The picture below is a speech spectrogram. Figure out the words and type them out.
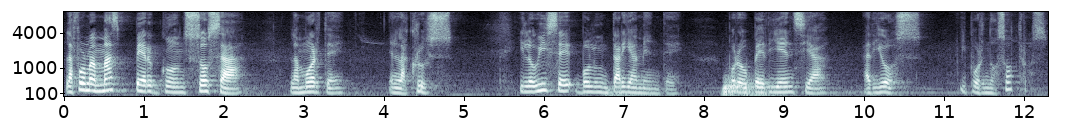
la forma más vergonzosa, la muerte en la cruz. Y lo hice voluntariamente, por obediencia a Dios y por nosotros.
